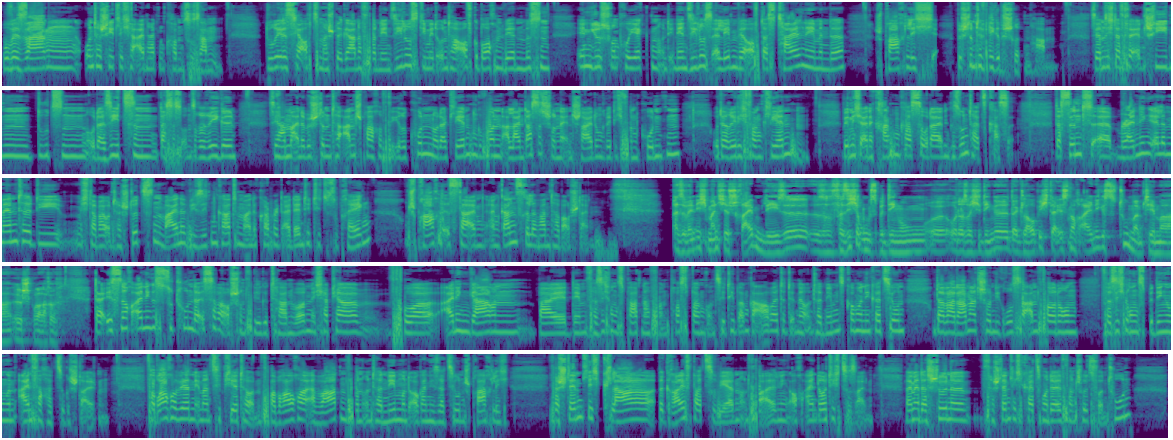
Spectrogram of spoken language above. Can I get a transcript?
wo wir sagen, unterschiedliche Einheiten kommen zusammen. Du redest ja auch zum Beispiel gerne von den Silos, die mitunter aufgebrochen werden müssen in Newsroom-Projekten. Und in den Silos erleben wir oft, dass Teilnehmende sprachlich bestimmte Wege beschritten haben. Sie haben sich dafür entschieden, duzen oder siezen, das ist unsere Regel. Sie haben eine bestimmte Ansprache für ihre Kunden oder Klienten gewonnen. Allein das ist schon eine Entscheidung. Rede ich von Kunden oder rede ich von Klienten? Bin ich eine Krankenkasse oder eine Gesundheitskasse? Das sind äh, Branding-Elemente, die mich dabei unterstützen, meine Visitenkarte, meine Corporate Identity zu prägen. Und Sprache ist da ein, ein ganz relevanter Baustein. Also wenn ich manche Schreiben lese, so Versicherungsbedingungen äh, oder solche Dinge, da glaube ich, da ist noch einiges zu tun beim Thema äh, Sprache. Da ist noch einiges zu tun, da ist aber auch schon viel getan worden. Ich habe ja vor einigen Jahren bei dem Versicherungspartner von Postbank und Citibank gearbeitet in der Unternehmenskommunikation. Und da war damals schon die große Anforderung, Versicherungsbedingungen einfacher zu gestalten. Verbraucher werden emanzipierter und Verbraucher erwarten von Unternehmen und Organisationen sprachlich verständlich, klar, begreifbar zu werden und vor allen Dingen auch eindeutig zu sein. Wir haben ja das schöne Verständlichkeitsmodell von Schulz von Thun,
